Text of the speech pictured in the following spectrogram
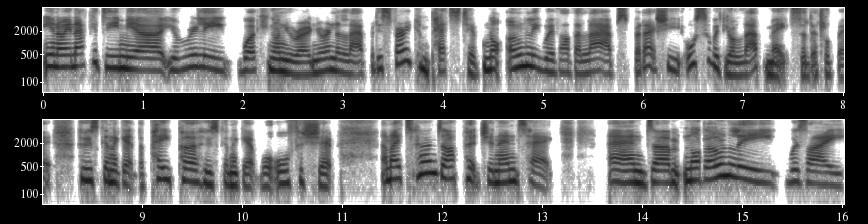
you know, in academia, you're really working on your own. You're in a lab, but it's very competitive, not only with other labs, but actually also with your lab mates a little bit. Who's going to get the paper? Who's going to get what authorship? And I turned up at Genentech, and um, not only was I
